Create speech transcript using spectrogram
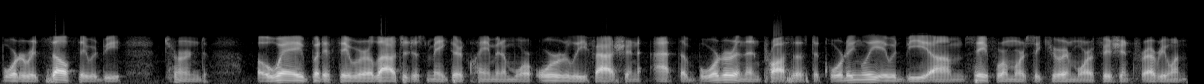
border itself they would be turned away, but if they were allowed to just make their claim in a more orderly fashion at the border and then processed accordingly, it would be um, safer, more secure, and more efficient for everyone.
